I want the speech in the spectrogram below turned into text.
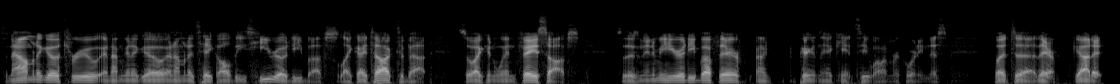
So now I'm going to go through and I'm going to go and I'm going to take all these hero debuffs like I talked about so I can win face-offs. So there's an enemy hero debuff there. I, apparently I can't see it while I'm recording this. But uh, there, got it.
